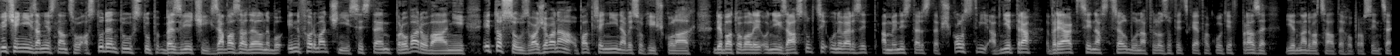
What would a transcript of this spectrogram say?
Cvičení zaměstnanců a studentů, vstup bez větších zavazadel nebo informační systém provarování. I to jsou zvažovaná opatření na vysokých školách. Debatovali o nich zástupci univerzit a ministerstev školství a vnitra v reakci na střelbu na Filozofické fakultě v Praze 21. prosince.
